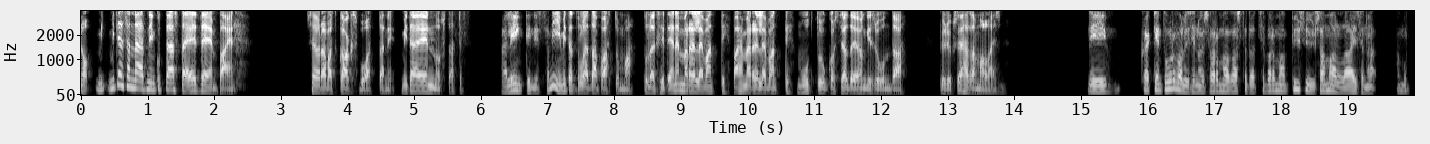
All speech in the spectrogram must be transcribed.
No, m- miten sä näet niin tästä eteenpäin seuraavat kaksi vuotta, niin mitä ennustat? Ai LinkedInissä? Niin, mitä tulee tapahtumaan? Tuleeko siitä enemmän relevantti, vähemmän relevantti? Muuttuuko sieltä johonkin suuntaan? Pysyykö se ihan samanlaisena? Niin, kaikkein turvallisin olisi varmaan vastata, että se varmaan pysyy samanlaisena, mutta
